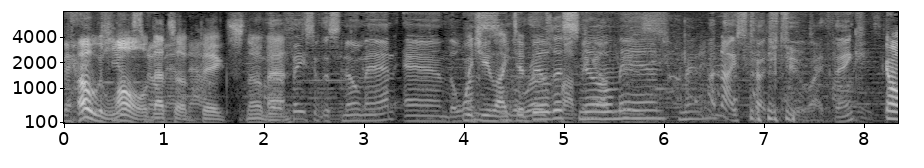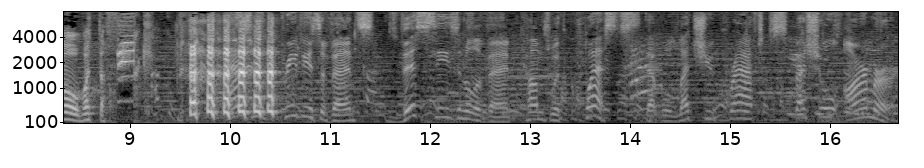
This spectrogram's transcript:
It's a Oh cute lol, that's a now. big The snowman. face of the snowman and the Would you like to build a rose popping up snowman? A nice touch too, I think. Oh, what the fuck? As with the previous events, this seasonal event comes with quests that will let you craft special armor.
